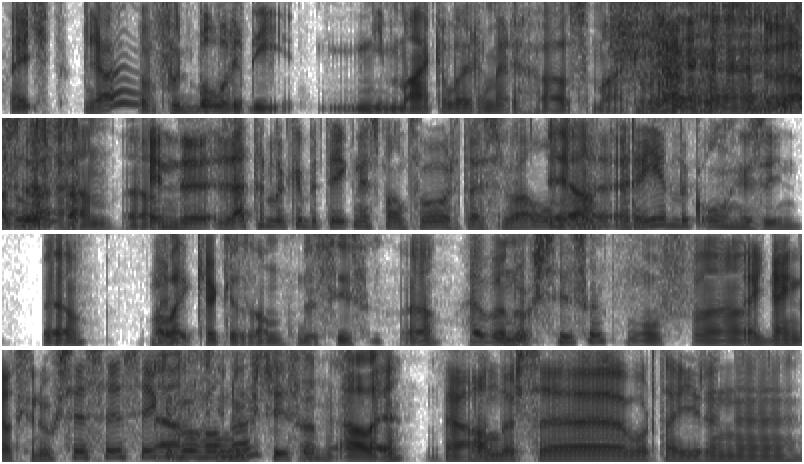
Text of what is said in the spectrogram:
Echt? Ja, Een voetballer die niet makelaar, maar huismakelaar Ja, wordt. Dat is inderdaad, wel ja. in de letterlijke betekenis van het woord. Dat is wel redelijk ongezien. ja. Allee, kijk eens aan. De Sisse. Ja. Hebben we nog Sisse? Of, eh, Ik denk dat genoeg is, is zeker Ja, voor genoeg? Allee. Ja, anders eh, wordt dat hier een, eh, een,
